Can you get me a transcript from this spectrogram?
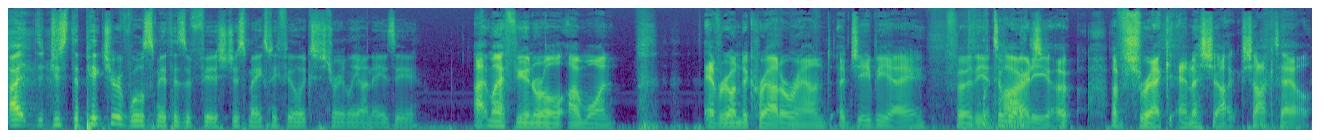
I th- just the picture of Will Smith as a fish just makes me feel extremely uneasy. At my funeral, I want everyone to crowd around a GBA for the entirety of, of Shrek and a Shark Shark Tale,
